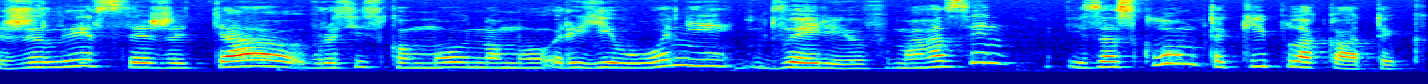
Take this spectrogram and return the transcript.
жили все життя в російськомовному регіоні, двері в магазин. І за склом такий плакатик.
